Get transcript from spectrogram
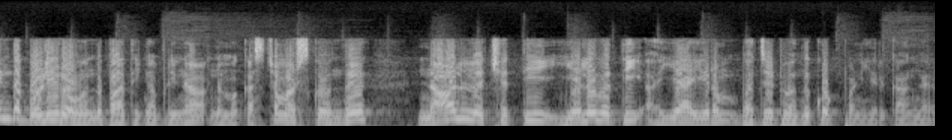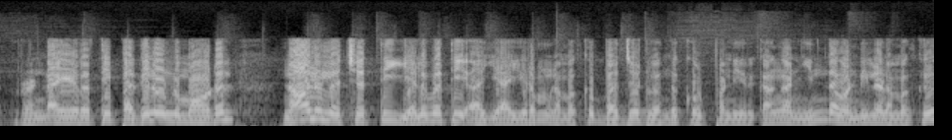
இந்த பொலீரோ வந்து பார்த்திங்க அப்படின்னா நம்ம கஸ்டமர்ஸ்க்கு வந்து நாலு லட்சத்தி எழுபத்தி ஐயாயிரம் பட்ஜெட் வந்து கோட் பண்ணியிருக்காங்க. ரெண்டாயிரத்தி பதினொன்று மாடல் நாலு லட்சத்தி எழுபத்தி ஐயாயிரம் நமக்கு பட்ஜெட் வந்து கோட் பண்ணியிருக்காங்க. இந்த வண்டியில் நமக்கு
